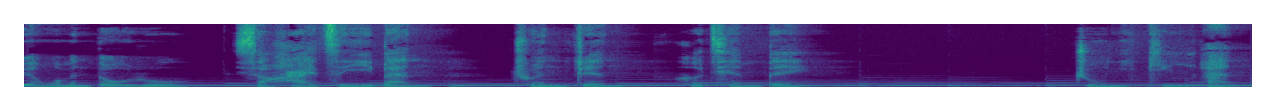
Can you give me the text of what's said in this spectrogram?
愿我们都如小孩子一般纯真和谦卑。祝你平安。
